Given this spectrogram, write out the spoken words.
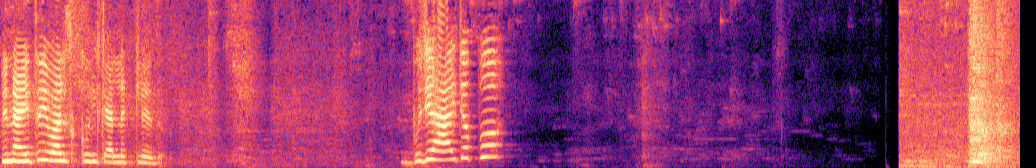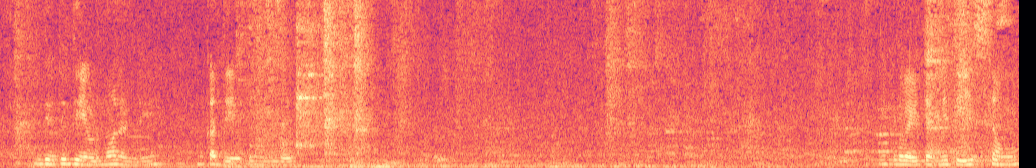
నేనైతే ఇవాళ స్కూల్కి వెళ్ళట్లేదు. భుజి హాయ్ చెప్పు. ఇదైతే దేవుడి మూలండి. ఇంకా దేవుడు ఉంది. ఇప్పుడు బయట అన్నీ తీస్తాము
